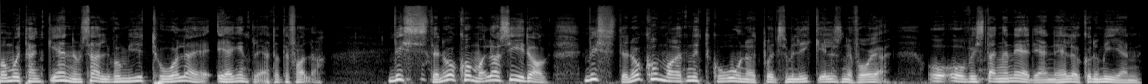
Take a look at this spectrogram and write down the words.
man må tenke gjennom selv hvor mye tåler jeg egentlig at dette faller. Hvis det nå kommer, la oss si i dag, hvis det nå kommer et nytt koronautbrudd som er like ille som det forrige, og, og vi stenger ned igjen hele økonomien,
